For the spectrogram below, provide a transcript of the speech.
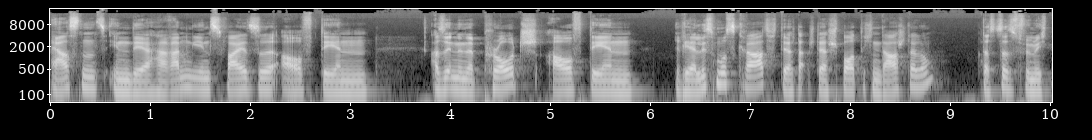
erstens in der Herangehensweise auf den, also in den Approach auf den Realismusgrad der, der sportlichen Darstellung. Das, das ist für mich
